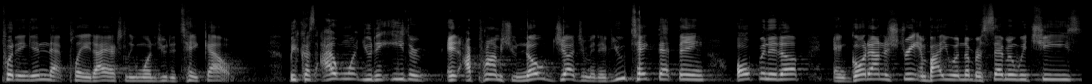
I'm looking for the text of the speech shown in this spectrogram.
putting in that plate, I actually wanted you to take out. Because I want you to either, and I promise you, no judgment. If you take that thing, open it up, and go down the street and buy you a number seven with cheese,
